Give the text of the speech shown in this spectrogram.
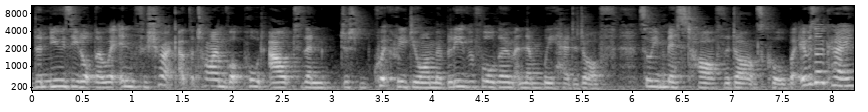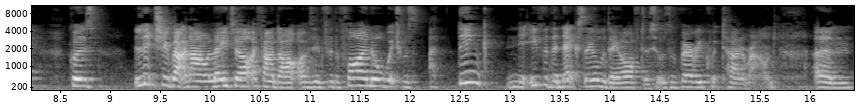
the Newsy lot that were in for Shrek at the time got pulled out to then just quickly do I'm a Believer for them and then we headed off. So we missed half the dance call, but it was okay because literally about an hour later I found out I was in for the final, which was, I think either the next day or the day after, so it was a very quick turnaround. Um,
